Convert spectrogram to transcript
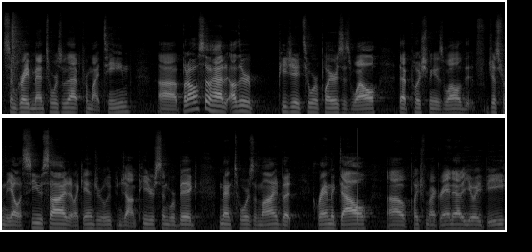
some great mentors with that from my team, uh, but I also had other PGA Tour players as well that pushed me as well, just from the LSU side, like Andrew Loupe and John Peterson were big mentors of mine. But Graham McDowell uh, played for my granddad at UAB.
